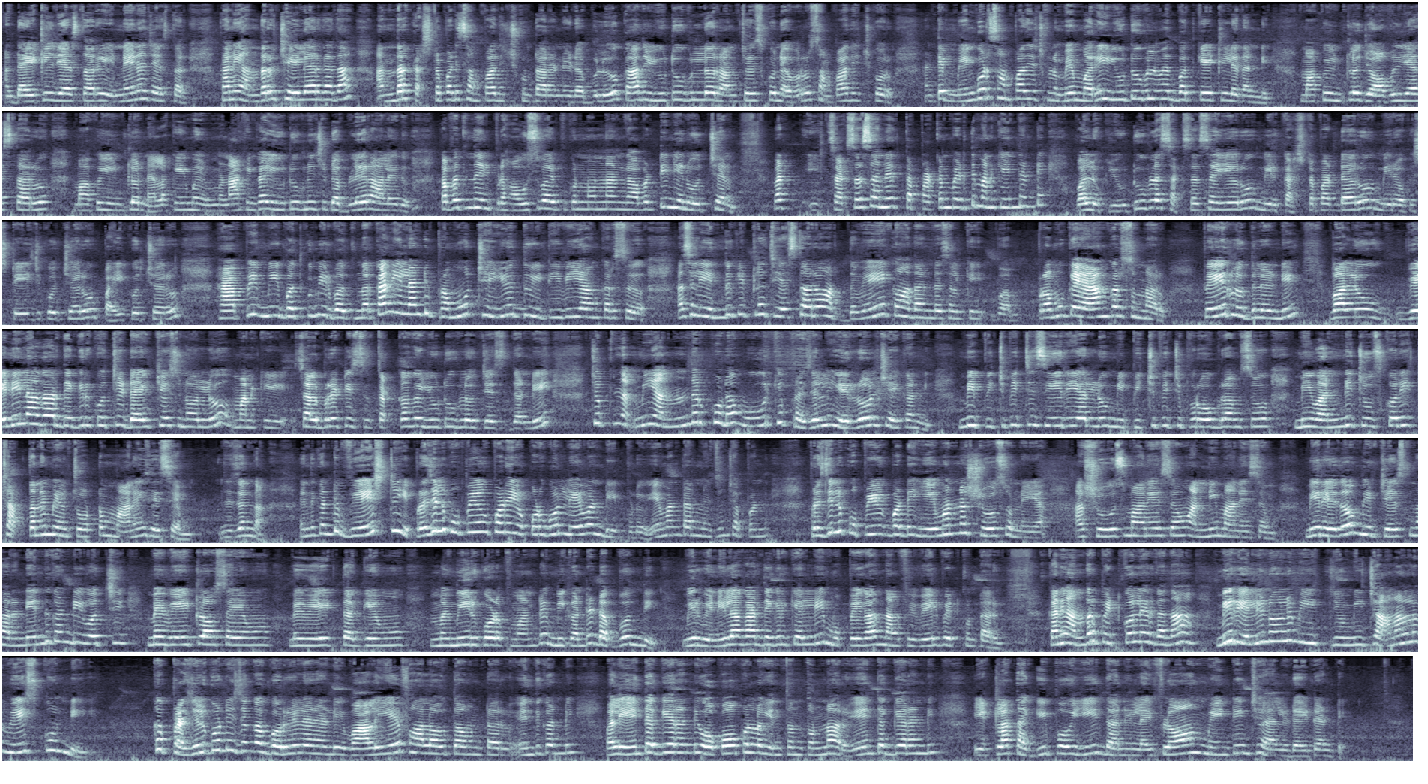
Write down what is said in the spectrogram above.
డైట్లు చేస్తారు ఎన్నైనా చేస్తారు. కానీ అందరూ చేయలేరు కదా. అందరు కష్టపడి సంపాదించుకుంటారండి డబ్బులు. కాదు యూట్యూబ్లో రన్ చేసుకొని ఎవరు సంపాదించుకోరు. అంటే మేము కూడా సంపాదించుకున్నాం. మేము మరీ యూట్యూబ్ల మీద బతికేయట్లేదండి. మాకు ఇంట్లో జాబులు చేస్తారు. మాకు ఇంట్లో నెలకి నాకు ఇంకా యూట్యూబ్ నుంచి డబ్బులే రాలేదు. కాకపోతే నేను ఇప్పుడు హౌస్ వైఫ్ ఉన్నాను కాబట్టి నేను వచ్చాను. బట్ సక్సెస్ అనేది పక్కన పెడితే మనకి ఏంటంటే వాళ్ళు యూట్యూబ్లో సక్సెస్ అయ్యారు మీరు కష్టపడ్డారు మీరు ఒక స్టేజ్కి వచ్చారు పైకి వచ్చారు హ్యాపీ మీ బతుకు మీరు బతుకున్నారు. కానీ ఇలాంటి ప్రమోట్ చేయొద్దు ఈ టీవీ యాంకర్స్. అసలు ఎందుకు ఇట్లా చేస్తారో అర్థమే కాదండి అసలుకి. ప్రముఖ యాంకర్స్ ఉన్నారు. పేర్లు వద్దులేండి. వాళ్ళు వెనీలా గారి దగ్గరికి వచ్చి డైట్ చేసిన వాళ్ళు మనకి సెలబ్రిటీస్ చక్కగా యూట్యూబ్లో వచ్చేసిద్దండి. చెప్తున్నా మీ అందరు కూడా ఊరికి ప్రజల్ని ఎర్రోల్ చేయకండి. మీ పిచ్చి పిచ్చి సీరియళ్ళు మీ పిచ్చి పిచ్చి ప్రోగ్రామ్స్ మీవన్నీ చూసుకొని చెత్తని మేము చూడటం మానేసేసాము. నిజంగా. ఎందుకంటే వేస్ట్ ప్రజలకు ఉపయోగపడే ఒక్కడు కూడా లేవండి ఇప్పుడు. ఏమంటారు నిజం చెప్పండి? ప్రజలకు ఉపయోగపడే ఏమన్నా షోస్ ఉన్నాయా? ఆ షోస్ మానేసాము అన్నీ మానేసాము మీరు ఏదో మీరు చేస్తున్నారండి. ఎందుకండి వచ్చి మేము వెయిట్ లాస్ అయ్యాము మేము వెయిట్ తగ్గాము మీరు కూడా అంటే మీకంటే డబ్బు ఉంది. మీరు వెనీలా గారి దగ్గరికి వెళ్ళి ముప్పై కాదు నలభై వేలు పెట్టుకుంటారు. కానీ అందరు పెట్టుకోలేరు కదా. మీరు వెళ్ళిన వాళ్ళు మీ మీ ఛానల్లో వేసుకోండి. ఇంకా ప్రజలు కూడా నిజంగా గొర్రెలేనండి. వాళ్ళే ఫాలో అవుతూ ఉంటారు. ఎందుకండి? వాళ్ళు ఏం తగ్గారండి? ఒక్కొక్కళ్ళు ఇంతంత ఉన్నారు. ఏం తగ్గారండి? ఇట్లా తగ్గిపోయి దాన్ని లైఫ్ లాంగ్ మెయింటైన్ చేయాలి డైట్ అంటే.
